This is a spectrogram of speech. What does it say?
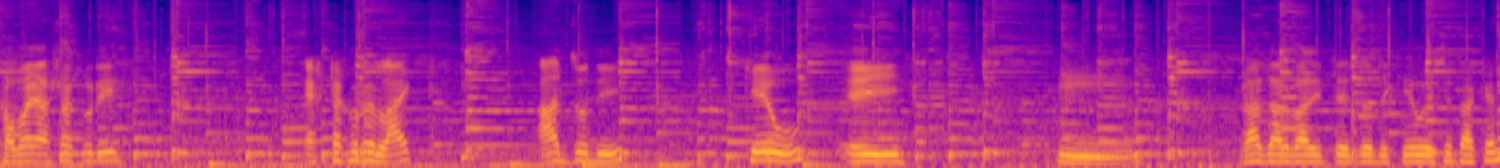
সবাই আশা করি একটা করে লাইক আর যদি কেউ এই রাজার বাড়িতে যদি কেউ এসে থাকেন,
